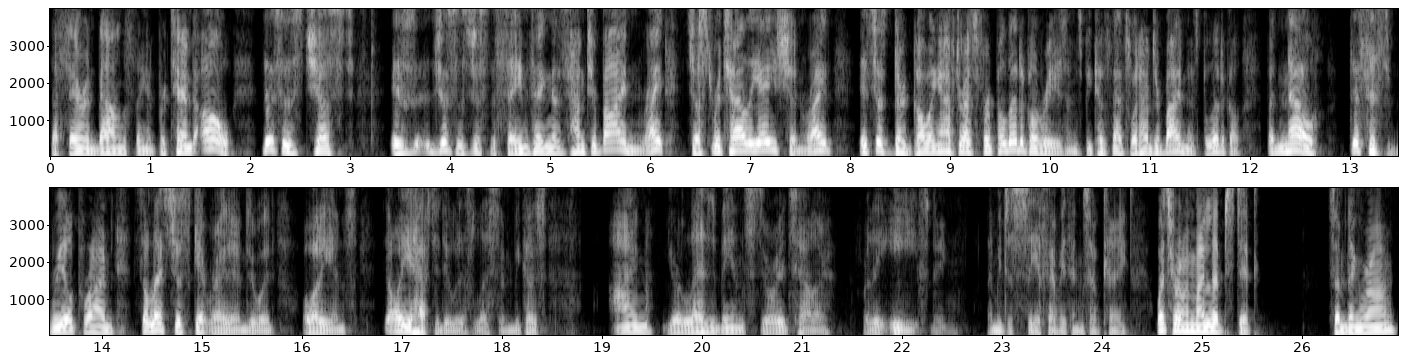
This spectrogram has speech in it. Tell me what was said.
the fair and balanced thing and pretend, oh, this is just is just is just the same thing as Hunter Biden, right? Just retaliation, right? It's just they're going after us for political reasons because that's what Hunter Biden is, political. But no, this is real crime. So let's just get right into it, audience. All you have to do is listen because I'm your lesbian storyteller for the evening. Let me just see if everything's okay. What's wrong with my lipstick? Something wrong?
